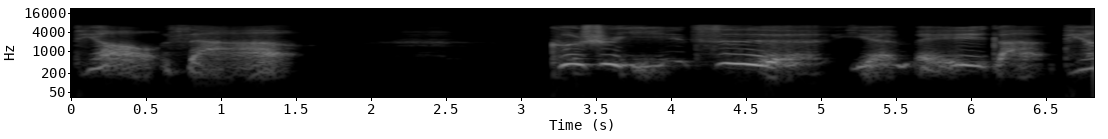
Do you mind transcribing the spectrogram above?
跳伞，可是一次。也没敢跳，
